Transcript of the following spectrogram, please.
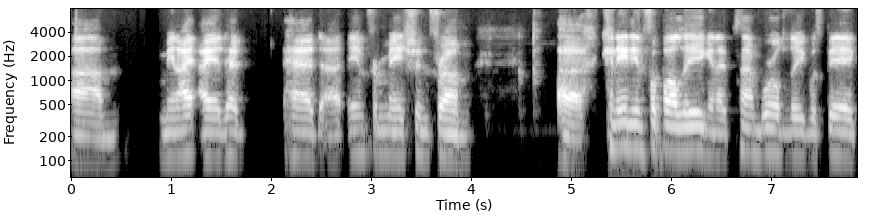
Um, I mean, I, I, had had, had uh, information from uh, Canadian Football League and at the time World League was big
